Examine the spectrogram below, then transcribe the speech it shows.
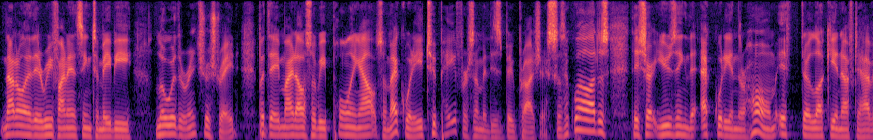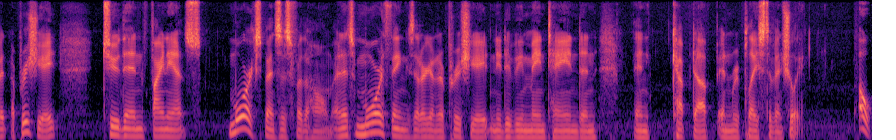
not only are they refinancing to maybe lower their interest rate, but they might also be pulling out some equity to pay for some of these big projects. So it's like, well, I'll just, they start using the equity in their home if they're lucky enough to have it appreciate to then finance more expenses for the home. And it's more things that are going to appreciate need to be maintained and, and kept up and replaced eventually. Oh,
